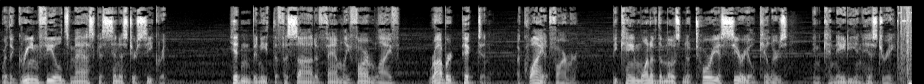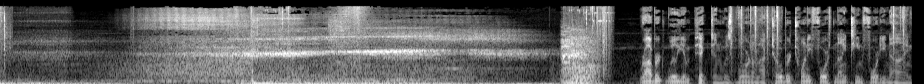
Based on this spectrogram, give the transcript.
where the green fields mask a sinister secret. Hidden beneath the facade of family farm life, Robert Pickton, a quiet farmer, became one of the most notorious serial killers in Canadian history. Robert William Pickton was born on October 24, 1949,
